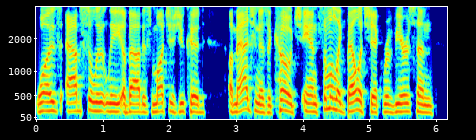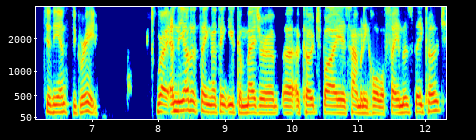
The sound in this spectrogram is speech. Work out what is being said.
was absolutely about as much as you could imagine as a coach, and someone like Belichick reveres him to the nth degree. Right, and the other thing I think you can measure a, a coach by is how many Hall of Famers they coach.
